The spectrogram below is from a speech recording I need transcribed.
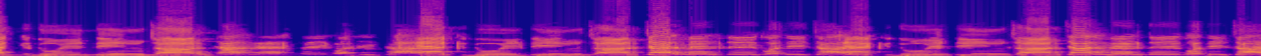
এক দুই তিন চার। এক দুই তিন চার। চেয়ারম্যান তুই গদি চার এক দুই তিন চার। চেয়ারম্যান তুই গদি চার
